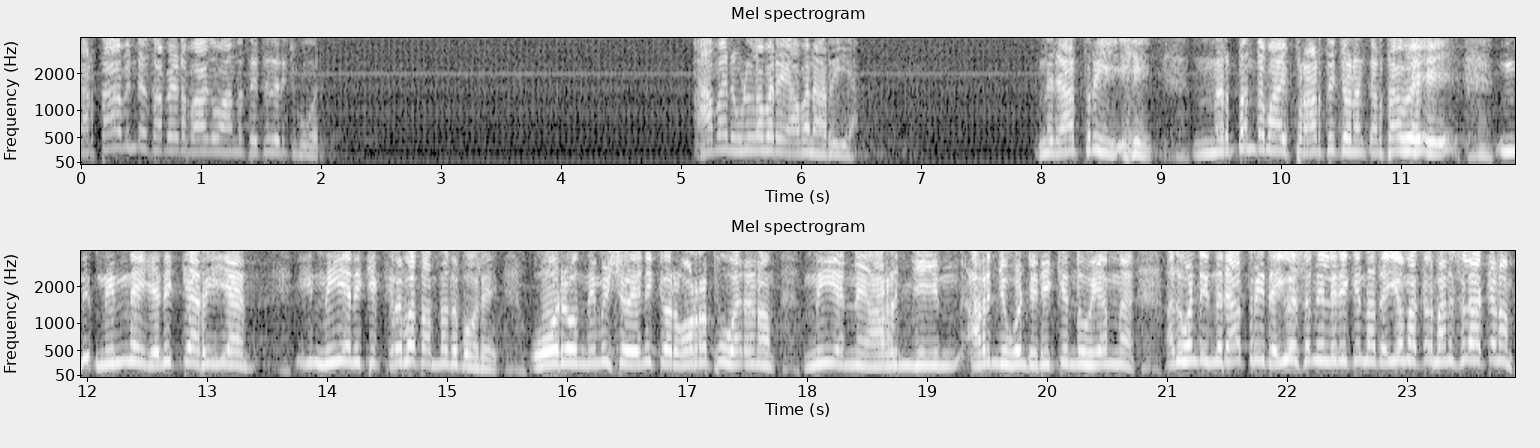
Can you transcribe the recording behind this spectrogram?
കർത്താവിന്റെ സഭയുടെ ഭാഗമാണെന്ന് തെറ്റിദ്ധരിച്ചു പോകരുത്. അവനുള്ളവരെ അവൻ അറിയാം ഇന്ന് രാത്രി നിർബന്ധമായി പ്രാർത്ഥിച്ചോണം കർത്താവേ. നിന്നെ എനിക്കറിയാൻ നീ എനിക്ക് കൃപ തന്നതുപോലെ ഓരോ നിമിഷവും എനിക്കൊരു ഉറപ്പ് വരണം. നീ എന്നെ അറിഞ്ഞി അറിഞ്ഞുകൊണ്ടിരിക്കുന്നു എന്ന്. അതുകൊണ്ട് ഇന്ന് രാത്രി ദൈവസനിലിരിക്കുന്ന ദൈവമക്കൾ മനസ്സിലാക്കണം.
